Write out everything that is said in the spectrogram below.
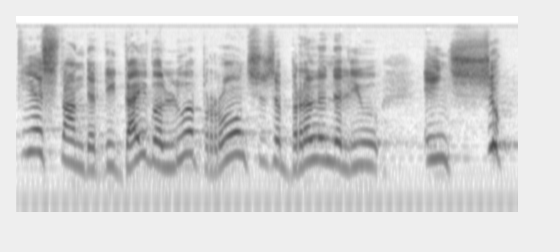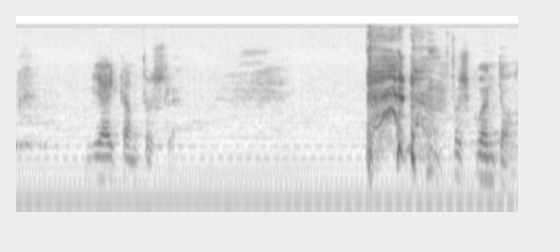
teestander, die duiwel loop rond soos 'n brullende leeu en soek wie hy kan verslind. Verskoon tog.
